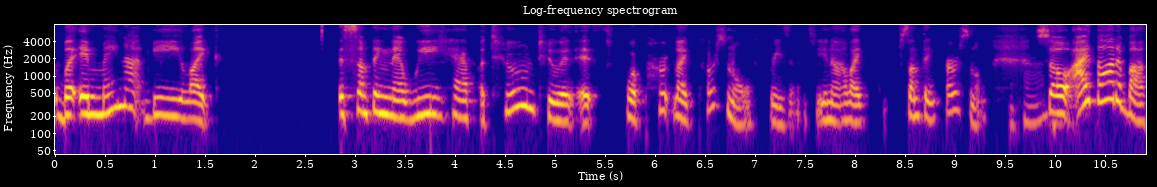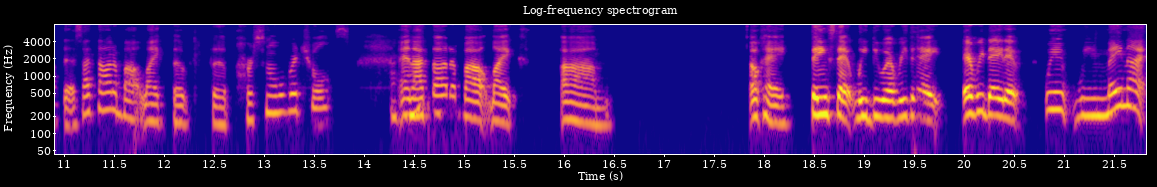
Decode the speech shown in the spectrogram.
But it may not be like it's something that we have attuned to it it's for per, like personal reasons you know like something personal mm-hmm. so i thought about this i thought about like the the personal rituals mm-hmm. and i mm-hmm. thought about like um okay things that we do every day every day that we we may not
